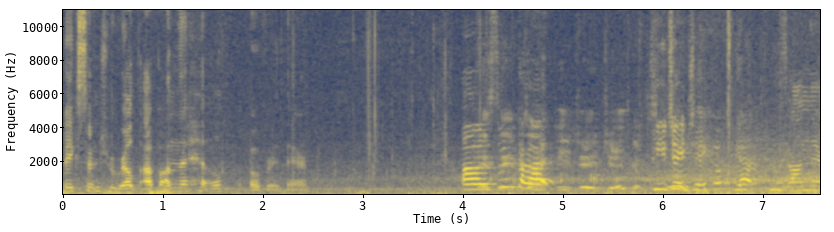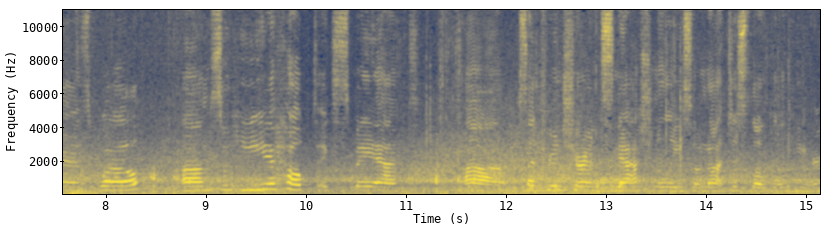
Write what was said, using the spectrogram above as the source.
Big Sentry World up on the hill over there. Uh, so we've got PJ Jacobs. PJ Jacobs, yeah, he's on there as well. Um, so he helped expand um, Sentry Insurance nationally, so not just local here.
